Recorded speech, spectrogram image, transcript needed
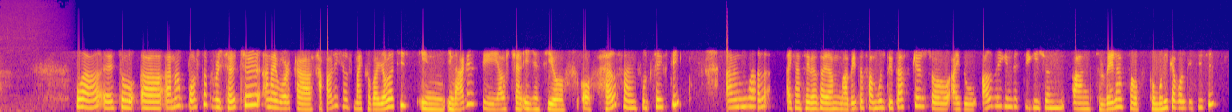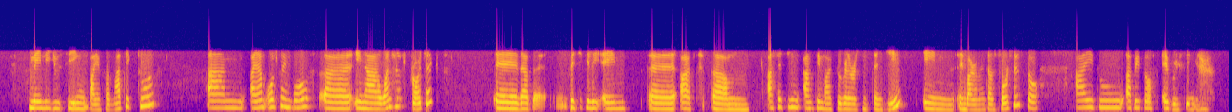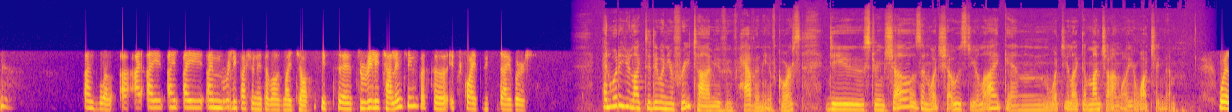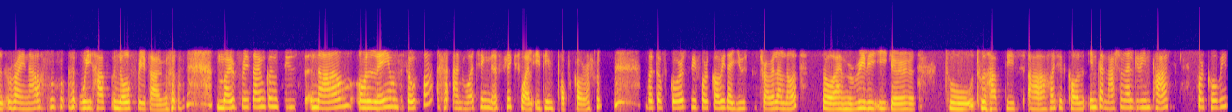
Well, uh, so uh, I'm a postdoc researcher and I work as a public health microbiologist in, in AGES, the Austrian Agency of, of Health and Food Safety. And well, I can say that I am a bit of a multitasker, so I do outbreak investigation and surveillance of communicable diseases, mainly using bioinformatic tools. And I am also involved uh, in a One Health project uh, that basically aims uh, at um, assessing antimicrobial resistant genes in environmental sources. So I do a bit of everything. and well, I, I, I, I, I'm really passionate about my job. It's, uh, it's really challenging, but uh, it's quite diverse. And what do you like to do in your free time, if you have any, of course? Do you stream shows, and what shows do you like, and what do you like to munch on while you're watching them? Well, right now we have no free time. My free time consists now on laying on the sofa and watching Netflix while eating popcorn. but of course, before COVID, I used to travel a lot, so I'm really eager to to have this uh, how is it called international green pass for COVID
